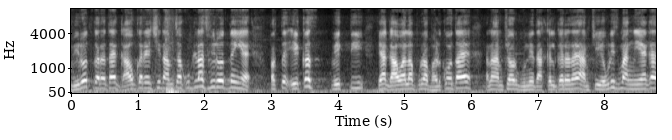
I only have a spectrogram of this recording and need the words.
विरोध करत आहे. गावकऱ्याशी आमचा कुठलाच विरोध नाही आहे. फक्त एकच व्यक्ती या गावाला पुरा भडकवत आहे आणि आमच्यावर गुन्हे दाखल करत आहे. आमची एवढीच मागणी आहे का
